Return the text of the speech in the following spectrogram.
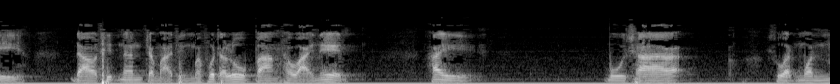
ดี ดาวทิศนั้นจะหมายถึงพระพุทธรูปปางถวายเนตร ให้บูชาสวดมนต์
